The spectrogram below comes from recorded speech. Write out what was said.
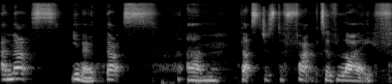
And that's, you know, that's, um, that's just a fact of life.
